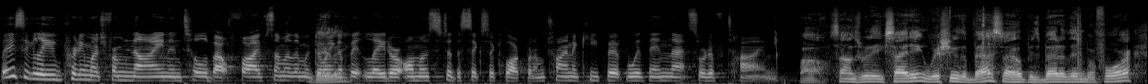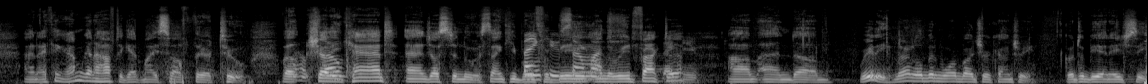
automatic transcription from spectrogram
Basically, pretty much from nine until about five. Some of them are going Daily? a bit later, almost to the six o'clock, but I'm trying to keep it within that sort of time. Wow, sounds really exciting. Wish you the best. I hope it's better than before. And I think I'm going to have to get myself there too. Well, hope Shelley so. Cant and Justin Lewis, thank you both Thank for you being so on the. Reid Factor. Thank you. Um, and um, really learn a little bit more about your country. Go to BNHC.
